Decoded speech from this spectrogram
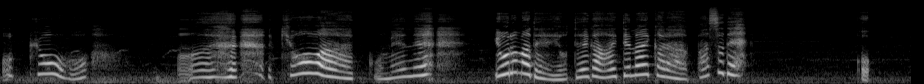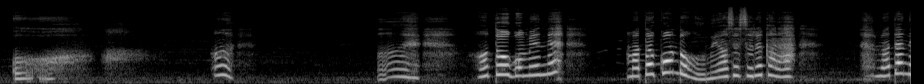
今日？今日はごめんね夜まで予定が空いてないからパスで。あ、あうん。うん。本当ごめんね。また今度埋め合わせするから。またね。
